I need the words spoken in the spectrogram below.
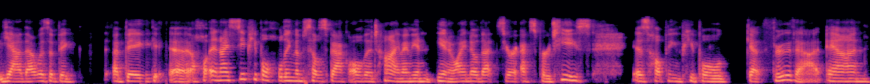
yeah that was a big a big uh, and i see people holding themselves back all the time. I mean you know i know that's your expertise is helping people get through that. And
